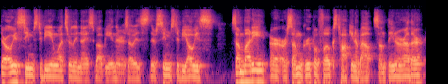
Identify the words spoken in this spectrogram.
there always seems to be and what's really nice about being there is always there seems to be always somebody or, or some group of folks talking about something or other.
